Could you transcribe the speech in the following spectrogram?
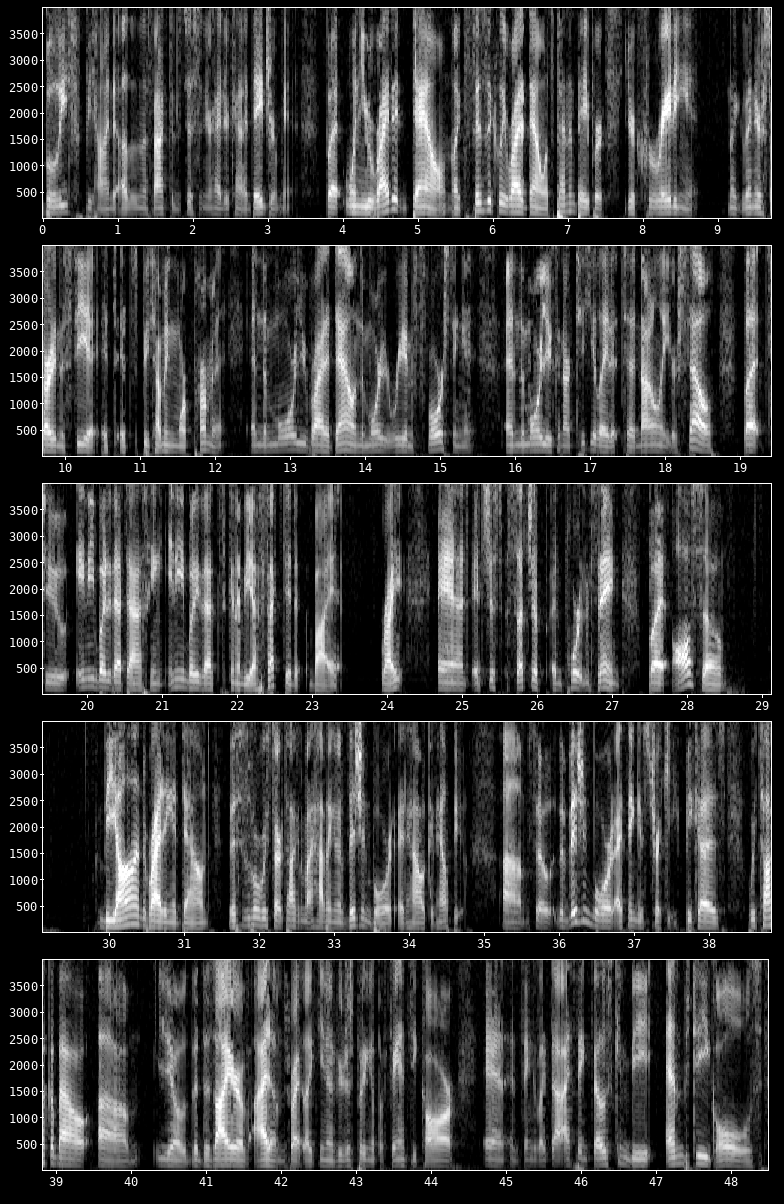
belief behind it other than the fact that it's just in your head, you're kind of daydreaming it. But when you write it down, like physically write it down with pen and paper, you're creating it. Like then you're starting to see it. It's it's becoming more permanent. And the more you write it down, the more you're reinforcing it and the more you can articulate it to not only yourself but to anybody that's asking anybody that's going to be affected by it right? And it's just such an important thing. But also beyond writing it down this is where we start talking about having a vision board and how it can help you. Um, so the vision board i think is tricky because we talk about um, you know the desire of items right? Like you know if you're just putting up a fancy car and, and things like that. I think those can be empty goals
